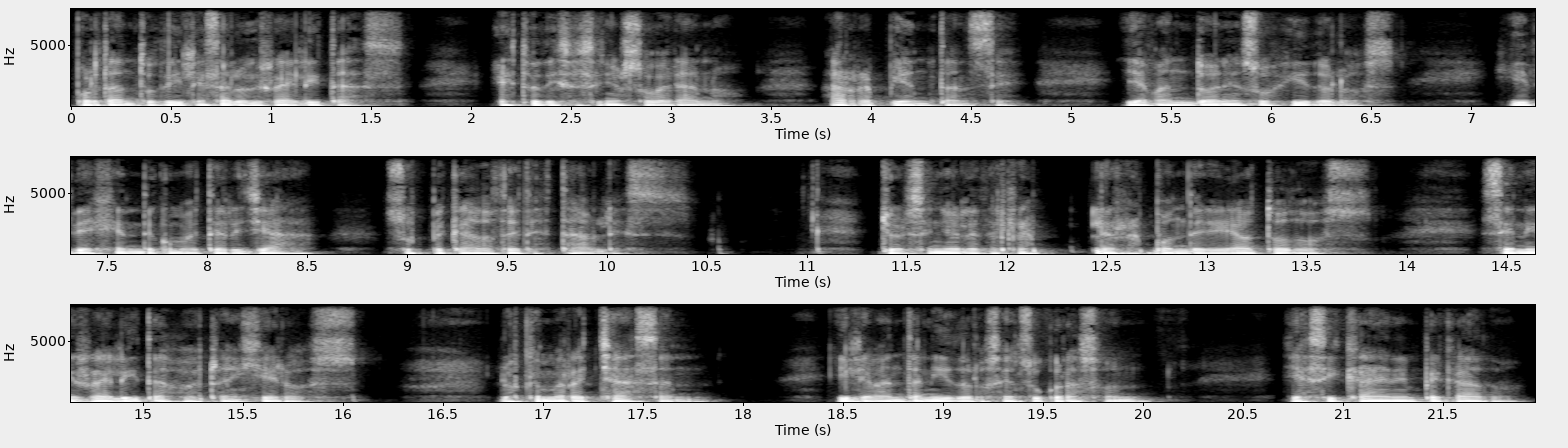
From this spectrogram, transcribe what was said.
Por tanto, diles a los israelitas, esto dice el Señor soberano, arrepiéntanse y abandonen sus ídolos y dejen de cometer ya sus pecados detestables. Yo el Señor les, responderé a todos, sean israelitas o extranjeros, los que me rechazan y levantan ídolos en su corazón y así caen en pecado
